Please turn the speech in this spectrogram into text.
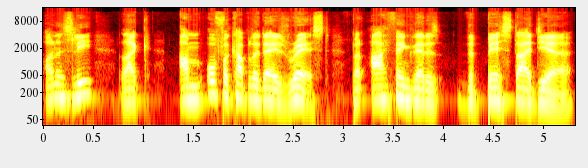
honestly, like I'm off a couple of days rest, but I think that is the best idea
